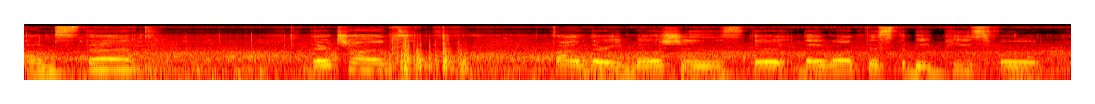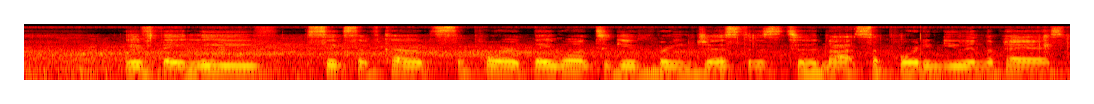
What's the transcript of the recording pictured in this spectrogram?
I'm stuck. They're trying to find their emotions. They they want this to be peaceful. If they leave, Six of Cups, support. They want to give bring justice to not supporting you in the past.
